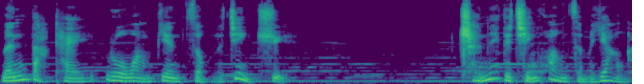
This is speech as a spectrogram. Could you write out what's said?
门打开，若望便走了进去。城内的情况怎么样啊？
